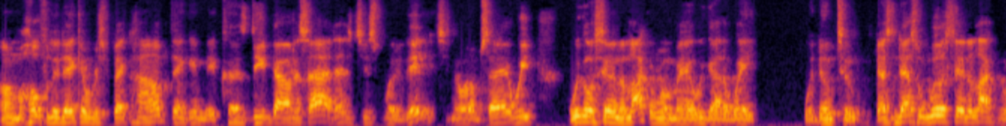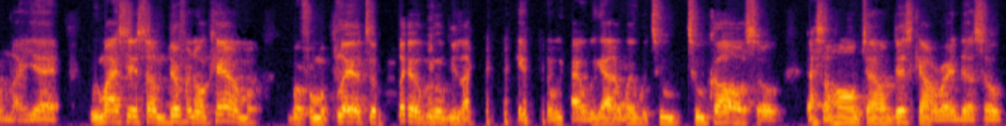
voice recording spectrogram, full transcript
um, hopefully they can respect how I'm thinking because deep down inside, that's just what it is. You know what I'm saying? We we're gonna sit in the locker room, man, we gotta wait with them two. That's that's what we'll say in the locker room. Like, yeah, we might say something different on camera, but from a player to a player, we're gonna be like, hey, we got we gotta wait with two two calls. So that's a hometown discount right there. So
